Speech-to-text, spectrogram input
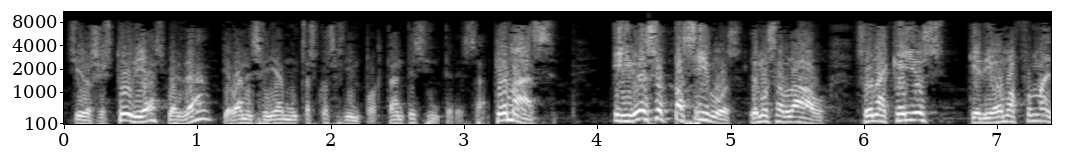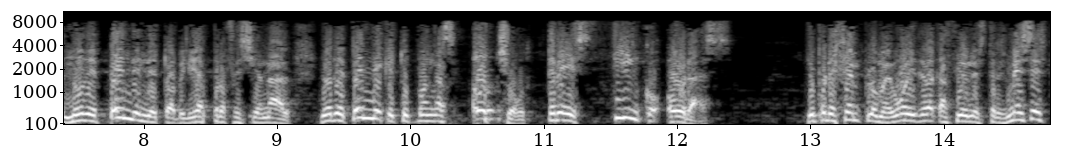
si los estudias, ¿verdad? Te van a enseñar muchas cosas importantes e interesantes. ¿Qué más? Ingresos pasivos, le hemos hablado, son aquellos que de alguna forma no dependen de tu habilidad profesional, no depende que tú pongas 8, 3, 5 horas. Yo, por ejemplo, me voy de vacaciones tres meses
